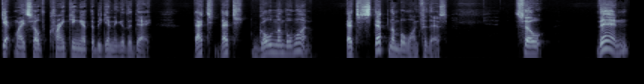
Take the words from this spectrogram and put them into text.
get myself cranking at the beginning of the day? That's that's goal number 1. That's step number 1 for this. So then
